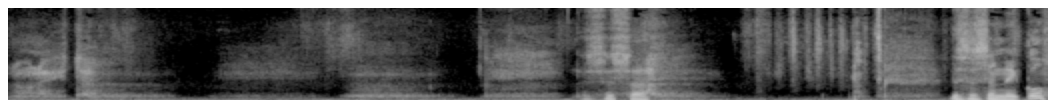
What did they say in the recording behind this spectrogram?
Una monedita. This is a this is a nickel,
